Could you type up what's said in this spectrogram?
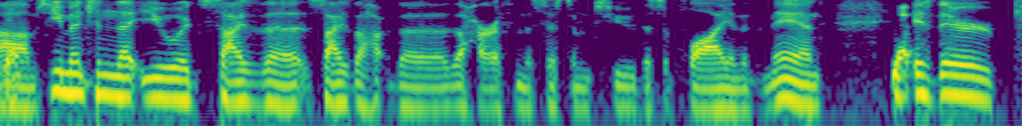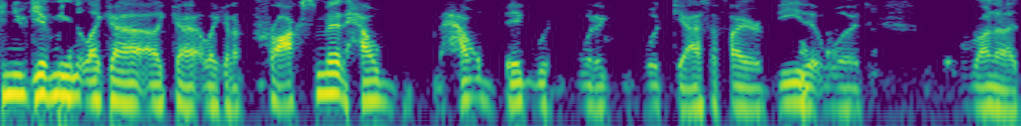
Yep. Um, so you mentioned that you would size the size the, the the hearth and the system to the supply and the demand. Yep. Is there? Can you give me like a like a like an approximate how how big would would a would gasifier be that would run a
